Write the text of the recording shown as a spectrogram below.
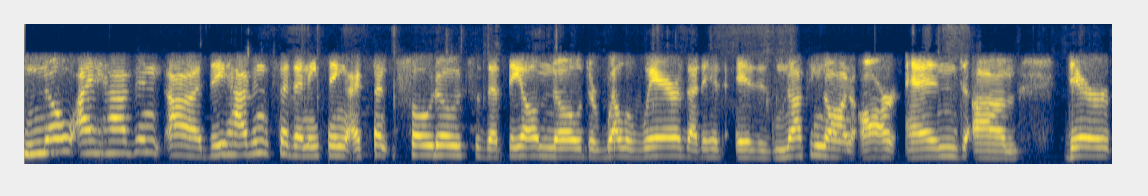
No, I haven't. Uh, they haven't said anything. I sent photos so that they all know they're well aware that it, it is nothing on our end. Um, they're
